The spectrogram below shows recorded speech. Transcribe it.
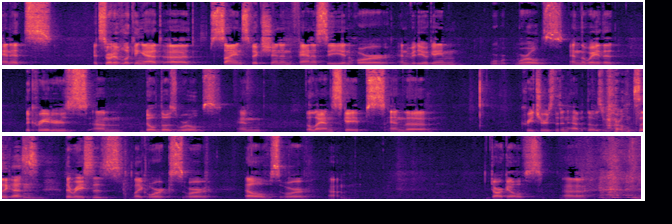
and it's it's sort of looking at uh, science fiction and fantasy and horror and video game w- worlds and the way that the creators um, build those worlds and the landscapes and the creatures that inhabit those worlds. I guess the races like orcs or elves or um, dark elves. Uh,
